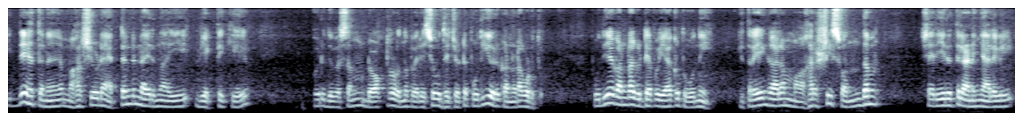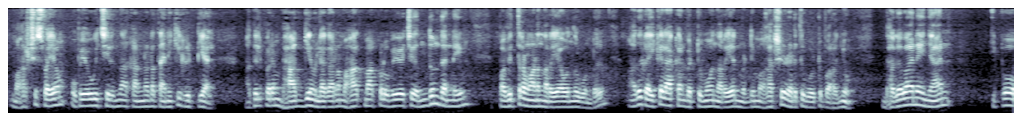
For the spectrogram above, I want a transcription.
ഇദ്ദേഹത്തിന് മഹർഷിയുടെ അറ്റൻഡന്റ് ആയിരുന്ന ഈ വ്യക്തിക്ക് ഒരു ദിവസം ഡോക്ടർ വന്ന് പരിശോധിച്ചിട്ട് പുതിയൊരു കണ്ണട കൊടുത്തു. പുതിയ കണ്ണട കിട്ടിയപ്പോൾ ഇയാൾക്ക് തോന്നി ഇത്രയും കാലം മഹർഷി സ്വന്തം ശരീരത്തിൽ അണിഞ്ഞ അല്ലെങ്കിൽ മഹർഷി സ്വയം ഉപയോഗിച്ചിരുന്ന കണ്ണട തനിക്ക് കിട്ടിയാൽ അതിൽ പരം ഭാഗ്യമില്ല. കാരണം മഹാത്മാക്കൾ ഉപയോഗിച്ച എന്തും തന്നെയും പവിത്രമാണെന്നറിയാവുന്നതുകൊണ്ട് അത് കൈക്കലാക്കാൻ പറ്റുമോ എന്നറിയാൻ വേണ്ടി മഹർഷിയുടെ അടുത്ത് പോയിട്ട് പറഞ്ഞു ഭഗവാനെ ഞാൻ ഇപ്പോൾ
